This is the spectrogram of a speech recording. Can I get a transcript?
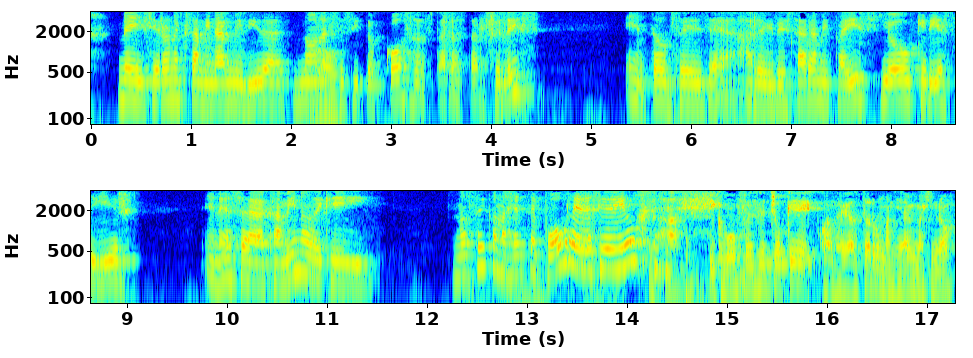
me hicieron examinar mi vida. No Wow. necesito cosas para estar feliz. Entonces, eh, a regresar a mi país, yo quería seguir en ese camino de que, no sé, con la gente pobre, decía yo. Ajá. ¿Y cómo fue ese choque cuando llegaste a Rumanía? Me imagino,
